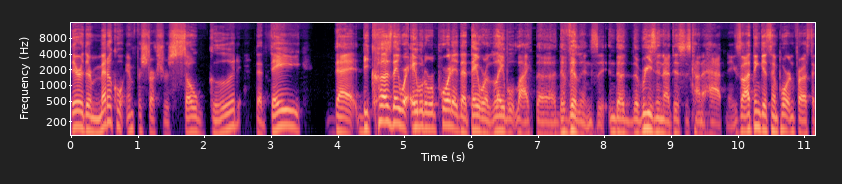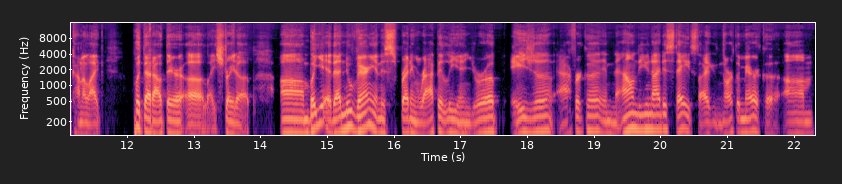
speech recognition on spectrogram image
their their medical infrastructure is so good that they that because they were able to report it that they were labeled like the the villains the the reason that this is kind of happening so i think it's important for us to kind of like put that out there uh like straight up um, but yeah, that new variant is spreading rapidly in Europe, Asia, Africa, and now in the United States, like North America. Um,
